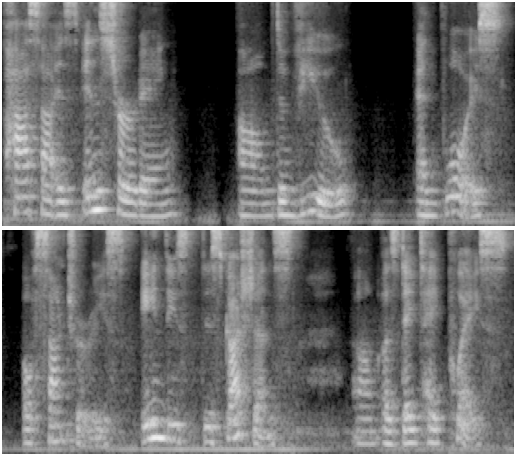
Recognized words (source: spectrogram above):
PASA is inserting um, the view and voice of sanctuaries in these discussions um, as they take place.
